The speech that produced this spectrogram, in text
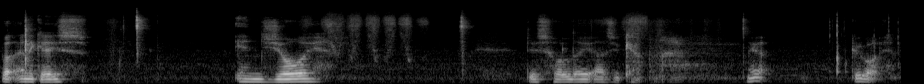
but in any case, enjoy this holiday as you can. Yeah, goodbye.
